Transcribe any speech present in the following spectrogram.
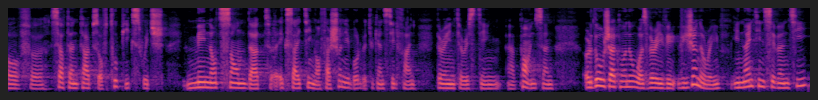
of certain types of topics which may not sound that exciting or fashionable, but you can still find very interesting points. And although Jacques Monod was very visionary, in 1970,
